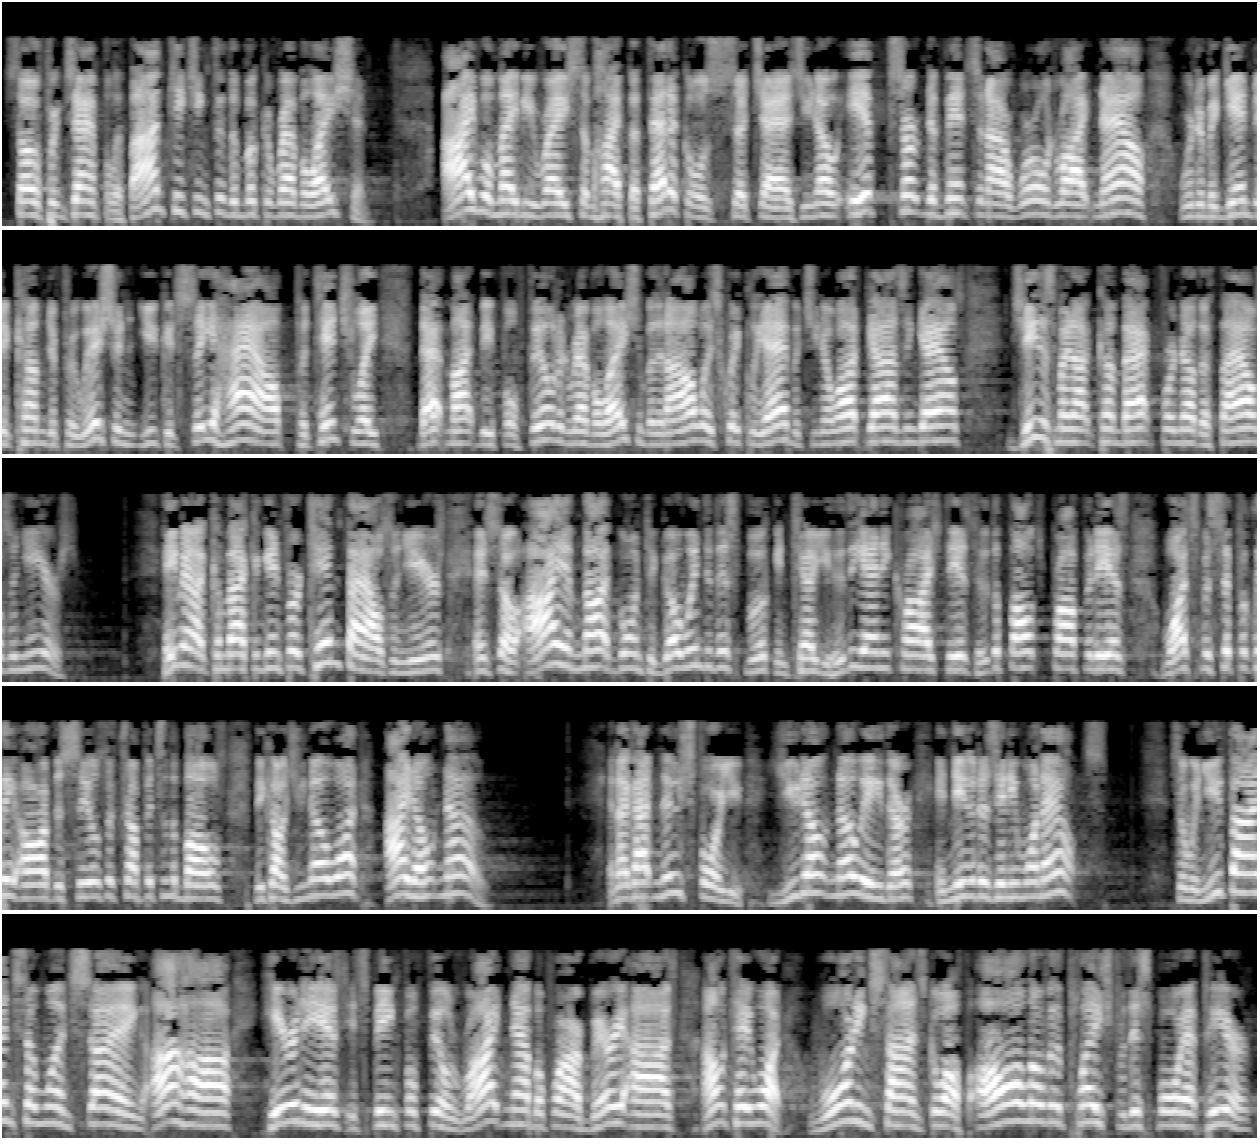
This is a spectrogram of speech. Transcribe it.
So, for example, if I'm teaching through the book of Revelation, I will maybe raise some hypotheticals such as, you know, if certain events in our world right now were to begin to come to fruition, you could see how potentially that might be fulfilled in Revelation, but then I always quickly add, but you know what, guys and gals? Jesus may not come back for another thousand years. He may not come back again for 10,000 years. And so I am not going to go into this book and tell you who the Antichrist is, who the false prophet is, what specifically are the seals, the trumpets, and the bowls, because you know what? I don't know. And I got news for you. You don't know either, and neither does anyone else. So when you find someone saying, aha, here it is, it's being fulfilled right now before our very eyes, I want to tell you what, warning signs go off all over the place for this boy up here.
